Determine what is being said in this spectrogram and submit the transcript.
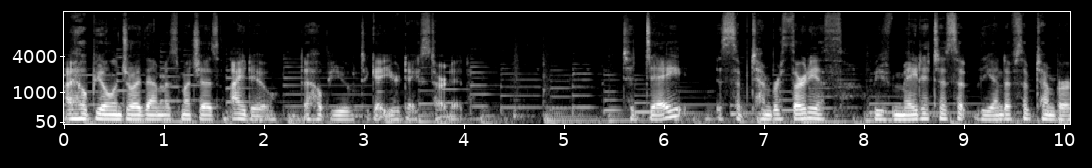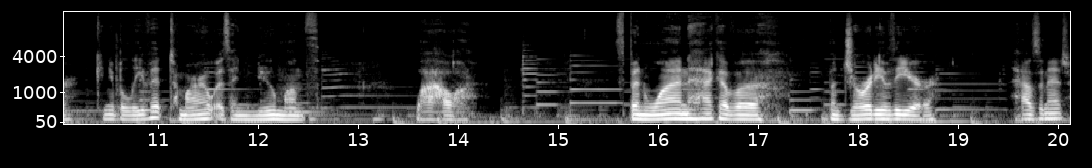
I hope you'll enjoy them as much as I do to help you to get your day started. Today is September 30th. We've made it to the end of September. Can you believe it? Tomorrow is a new month. Wow. It's been one heck of a majority of the year, hasn't it?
